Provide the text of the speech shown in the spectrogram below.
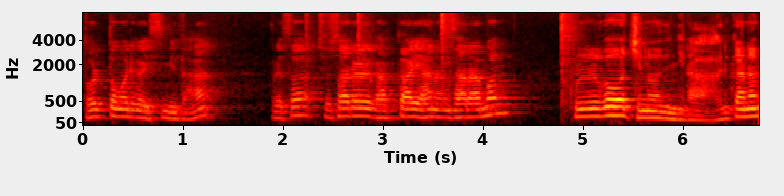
돌덩어리가 있습니다. 그래서 주사를 가까이 하는 사람은 붉어지느니라. 그러니까는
